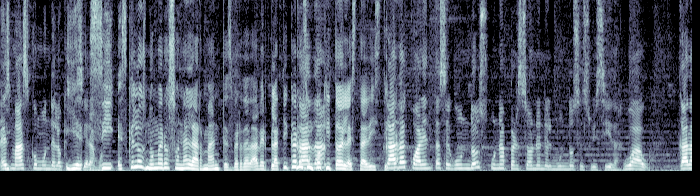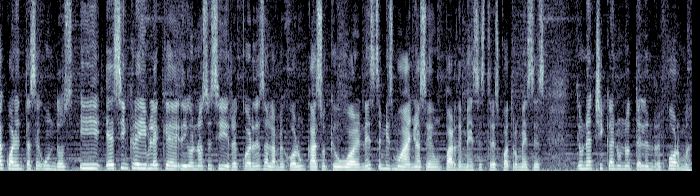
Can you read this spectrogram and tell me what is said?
es más común de lo que quisiéramos. Sí, es que los números son alarmantes, ¿verdad? A ver, platícanos un poquito de la estadística. Cada 40 segundos una persona en el mundo se suicida. Wow cada 40 segundos. Y es increíble que, digo, no sé si recuerdes a lo mejor un caso que hubo en este mismo año, hace un par de meses, tres, cuatro meses, de una chica en un hotel en reforma,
